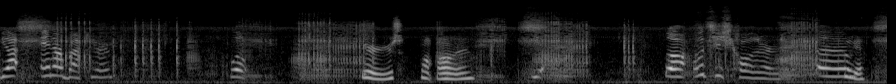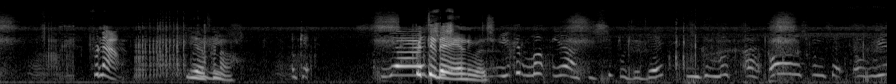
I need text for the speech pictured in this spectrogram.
back in our backyard. Well, Yours, not mine. Yeah. Well, let's just call it ours. Um, Okay. For now. Yeah, for now. Okay. Yeah. For today, anyways. you can look. Yeah, it's a super good day. You can look at all the swing set over here.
